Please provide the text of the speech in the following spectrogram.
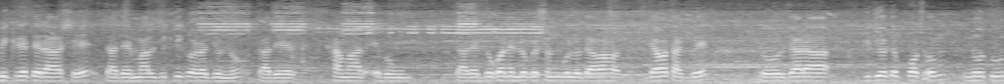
বিক্রেতারা আসে, তাদের মাল বিক্রি করার জন্য তাদের খামার এবং তাদের দোকানের লোকেশনগুলো দেওয়া দেওয়া থাকবে। তো যারা ভিডিওতে প্রথম, নতুন,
